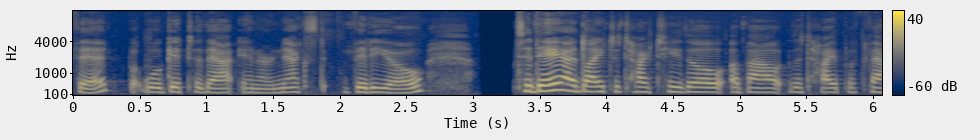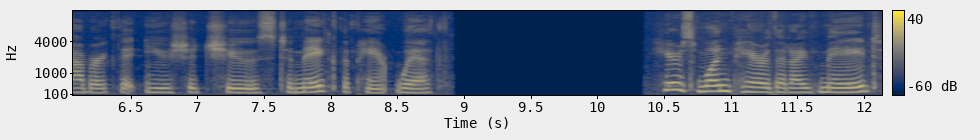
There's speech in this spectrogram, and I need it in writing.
fit, but we'll get to that in our next video. Today I'd like to talk to you though about the type of fabric that you should choose to make the pant with. Here's one pair that I've made.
